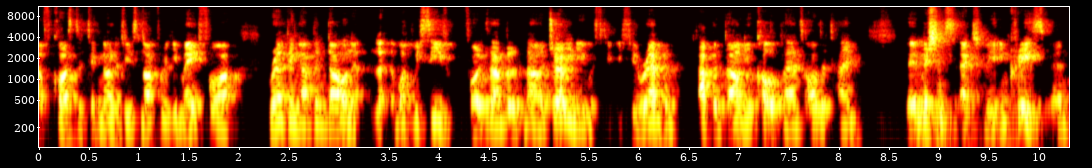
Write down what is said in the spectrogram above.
of course the technology is not really made for ramping up and down. What we see, for example, now in Germany, if you ramp up and down your coal plants all the time, the emissions actually increase. And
